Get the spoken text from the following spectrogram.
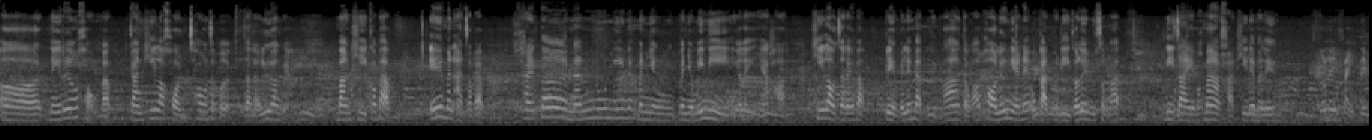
เอ่อในเรื่องของแบบการที่ละครช่องจะเปิดแต่ละเรื่องเนี่ยอืมบางทีก็แบบเอ๊ะมันอาจจะแบบ คาแรคเตอร์นั้นนู่นนี่นั่นมันยังมันยังไม่มีอะไรอย่างเงี้ยค่ะ ที่เราจะได้แบบเปลี่ยนไปเล่นแบบอื่นบ้าง แต่ว่าพอเรื่องเนี้ยได้โอกาสพอดีก็เลยรู้สึกว่าดีใจมากๆค่ะ ที่ได้มาเล่นอืมก็เลยใส่เต็ม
